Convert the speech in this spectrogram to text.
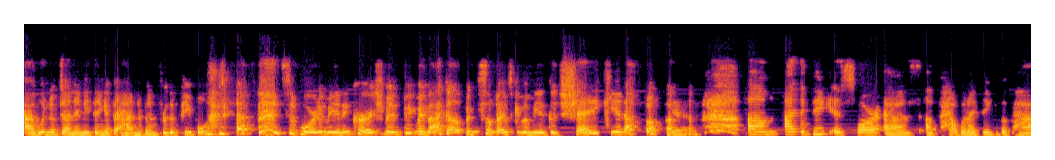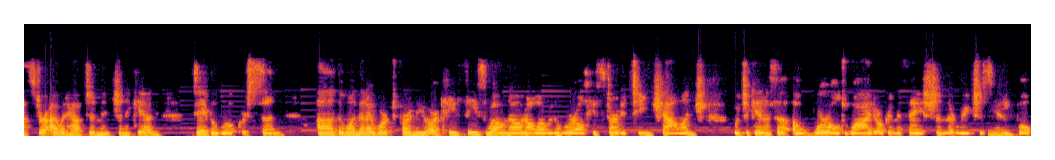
I wouldn't have done anything if it hadn't been for the people that have supported me and encouraged me and picked me back up and sometimes given me a good shake, you know. Yeah. um, I think as far as a when I think of a pastor, I would have to mention again David Wilkerson, uh, the one that I worked for in New York. He's he's well known all over the world. He started Teen Challenge, which again is a, a worldwide organization that reaches yeah. people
